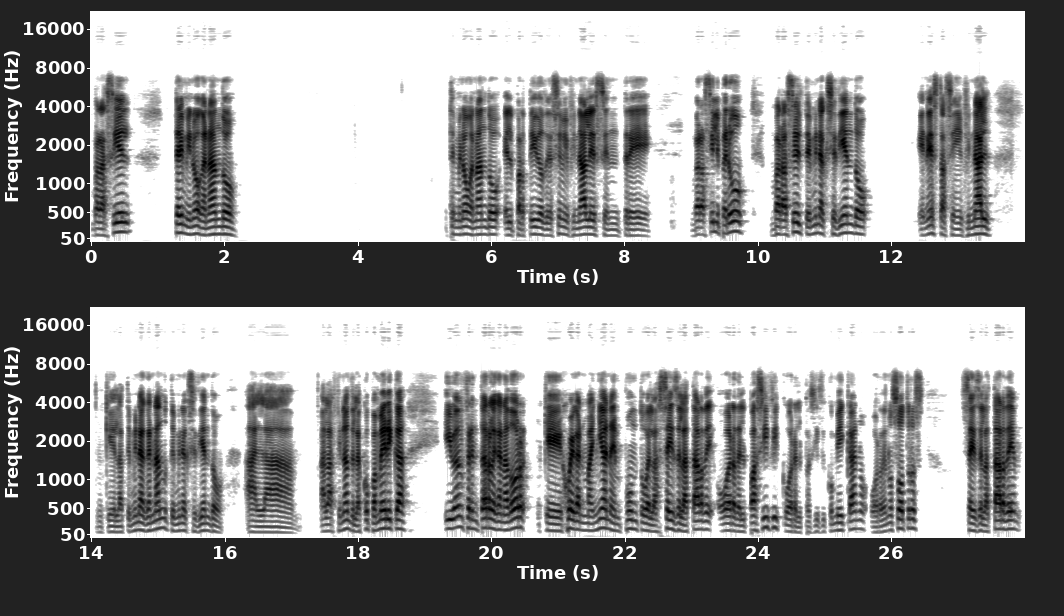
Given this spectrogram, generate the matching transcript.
Brasil terminó ganando. Terminó ganando el partido de semifinales entre Brasil y Perú. Brasil termina accediendo en esta semifinal que la termina ganando, termina accediendo a la, a la final de la Copa América y va a enfrentar al ganador que juegan mañana en punto de las 6 de la tarde, hora del Pacífico, hora del Pacífico Mexicano, hora de nosotros, 6 de la tarde,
